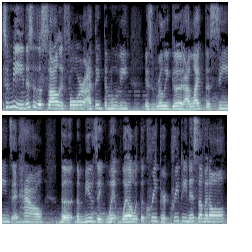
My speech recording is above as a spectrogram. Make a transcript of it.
to me this is a solid four. I think the movie is really good. I like the scenes and how the the music went well with the creeper creepiness of it all.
